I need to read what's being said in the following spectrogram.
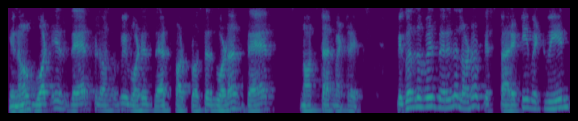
You know what is their philosophy? What is their thought process? What are their north star metrics? Because of which there is a lot of disparity between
